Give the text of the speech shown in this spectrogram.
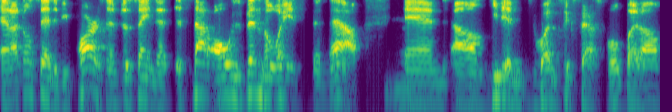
And I don't say it to be partisan. I'm just saying that it's not always been the way it's been now. Mm-hmm. And um, he didn't, he wasn't successful, but um,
